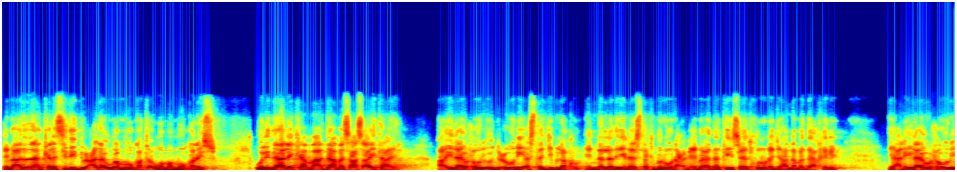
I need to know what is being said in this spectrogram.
Cibaadadan kale sidii ducada uga muuqata ugama muuqanayso. Walidaalika maadaama saas ay tahay ilahi wuxuu uri udcuunii astajib lakum. Ina aladiina yastakbiruuna can cibaadatii sayadkhuluuna jahannama daakhiriin. Yacni ilaahi wuxuu uri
